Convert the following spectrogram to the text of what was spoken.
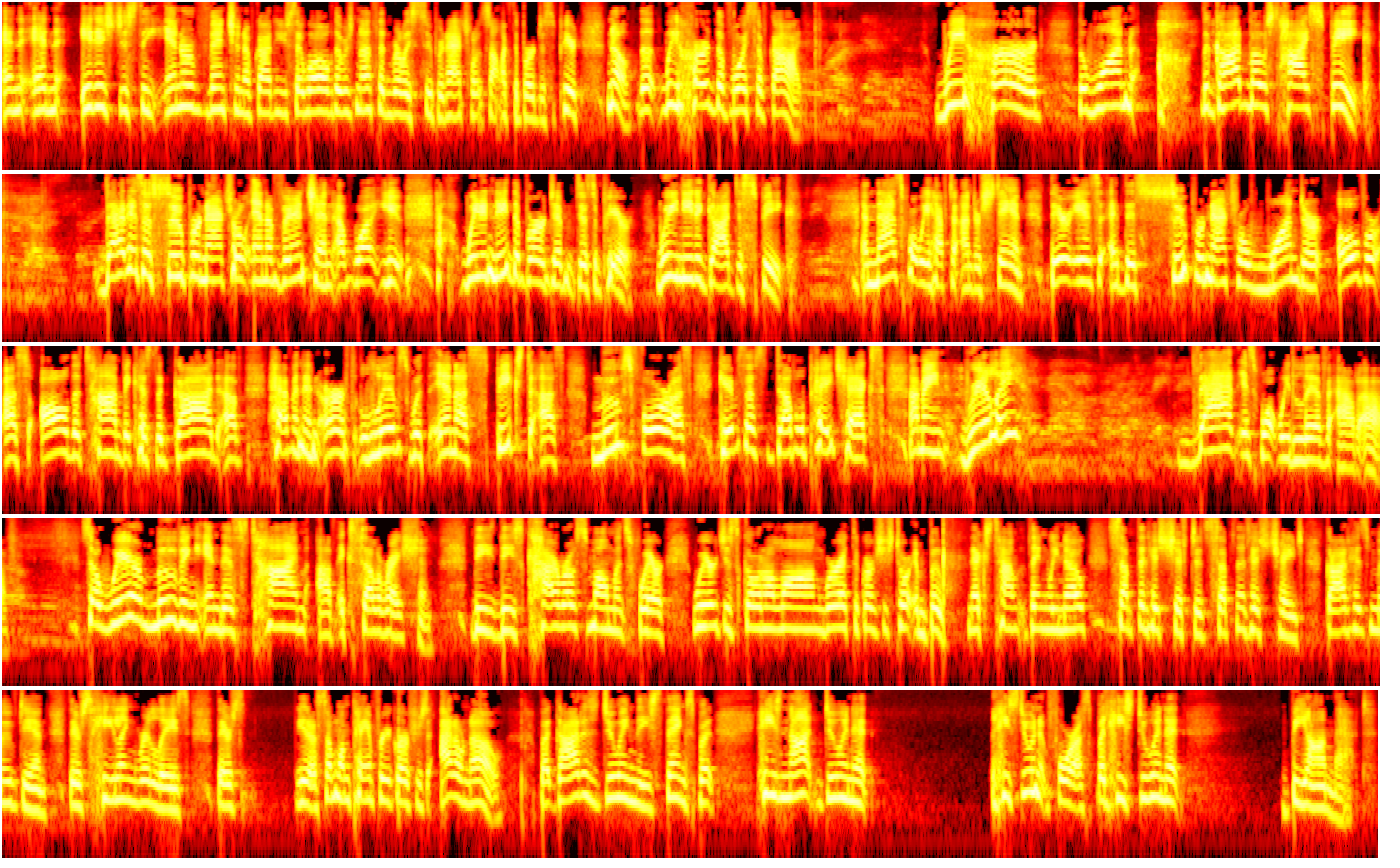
And and it is just the intervention of God. And you say, "Well, there was nothing really supernatural. It's not like the bird disappeared." No, the, we heard the voice of God. We heard the one, the God Most High speak. That is a supernatural intervention of what you, we didn't need the bird to disappear. We needed God to speak. And that's what we have to understand. There is a, this supernatural wonder over us all the time because the God of heaven and earth lives within us, speaks to us, moves for us, gives us double paychecks. I mean, really? That is what we live out of. So we're moving in this time of acceleration, the, these kairos moments where we're just going along, we're at the grocery store, and boom, next time thing we know, something has shifted, something has changed. God has moved in. There's healing release. There's, you know, someone paying for your groceries. I don't know. But God is doing these things, but He's not doing it, He's doing it for us, but He's doing it beyond that.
